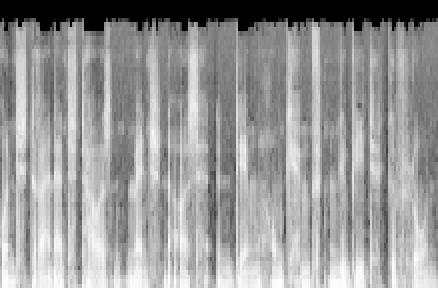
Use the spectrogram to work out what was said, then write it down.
rund 300.000 Menschen aus dem umkämpften Gebiet geflohen.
